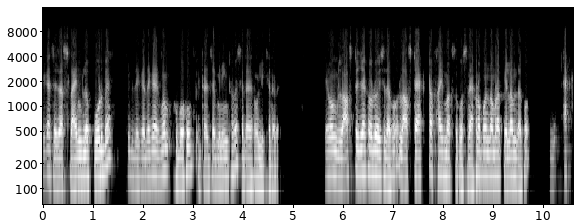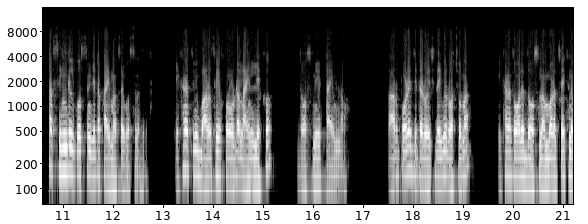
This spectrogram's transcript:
ঠিক আছে? জাস্ট লাইনগুলো পড়বে, ঠিক দেখে দেখে একদম হুবহুব এটার যে মিনিংটা হবে সেটা এখন লিখে নেবে। এবং লাস্টে যে এখন রয়েছে, দেখো লাস্টে একটা ফাইভ মার্কসের কোশ্চেন এখনও পর্যন্ত আমরা পেলাম, দেখো, একটা সিঙ্গেল কোশ্চেন যেটা ফাইভ মার্কসের কোশ্চেন আছে। এখানে তুমি বারো থেকে পনেরোটা লাইন লেখো, দশ মিনিট টাইম নাও। তারপরে যেটা রয়েছে দেখবে রচনা। এখানে তোমাদের দশ নাম্বার আছে, এখানে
